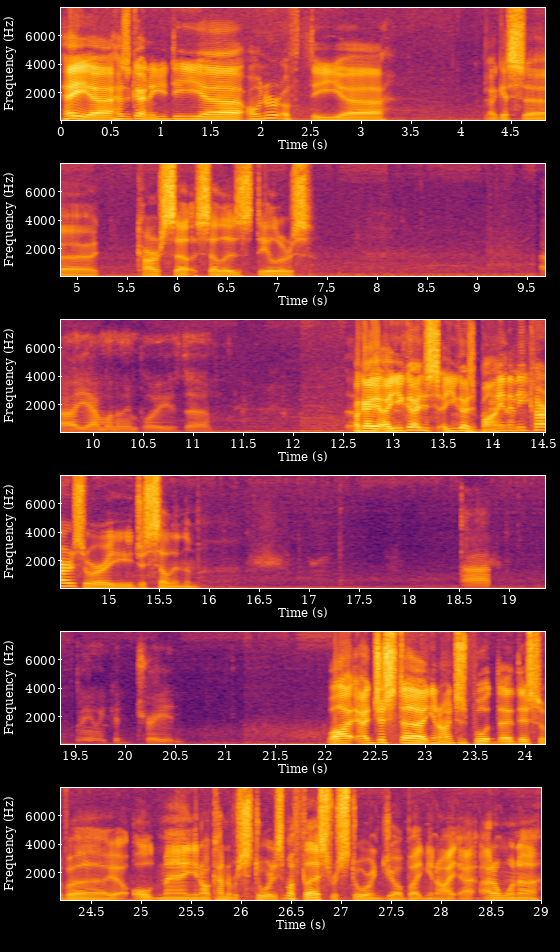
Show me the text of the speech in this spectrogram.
Hey, uh, how's it going? Are you the uh, owner of the, uh, I guess, uh, car sell sellers, dealers? Uh, yeah, I'm one of the employees. The, the Okay, are you guys are you guys buying any cars or are you just selling them? Uh, I mean, we could trade. Well, I, I just uh, you know I just bought the, this of a old man. You know, kind of restored. It's my first restoring job, but you know I I, I don't want to.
